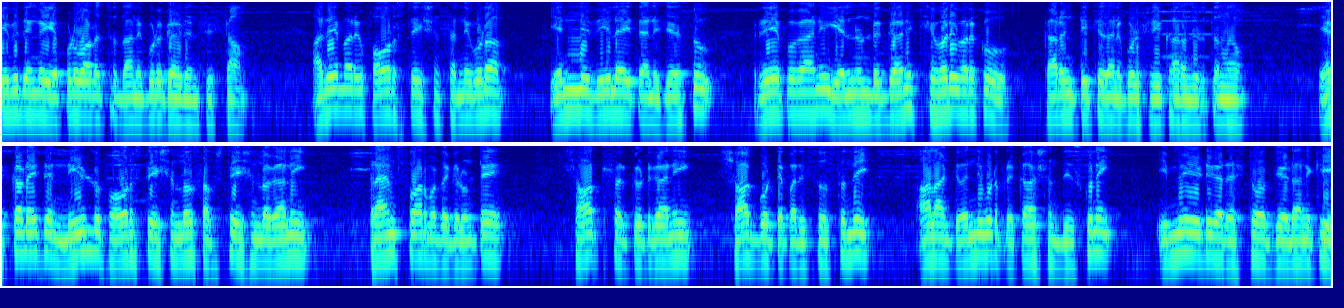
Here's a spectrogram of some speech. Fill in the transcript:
ఏ విధంగా ఎప్పుడు వాడచ్చో దానికి కూడా గైడెన్స్ ఇస్తాం. అదే మరి పవర్ స్టేషన్స్ అన్నీ కూడా ఎన్ని వీలైతే అని చేస్తూ రేపు కానీ ఎల్లుండికి కానీ చివరి వరకు కరెంట్ ఇచ్చేదానికి కూడా శ్రీకారం చుడుతున్నాం. ఎక్కడైతే నీళ్ళు పవర్ స్టేషన్లో సబ్ స్టేషన్లో కానీ ట్రాన్స్ఫార్మర్ దగ్గర ఉంటే షార్ట్ సర్క్యూట్ కానీ షాక్ కొట్టే పరిస్థితి వస్తుంది. అలాంటివన్నీ కూడా ప్రికాషన్ తీసుకుని ఇమ్మీడియట్గా రెస్టోర్ చేయడానికి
